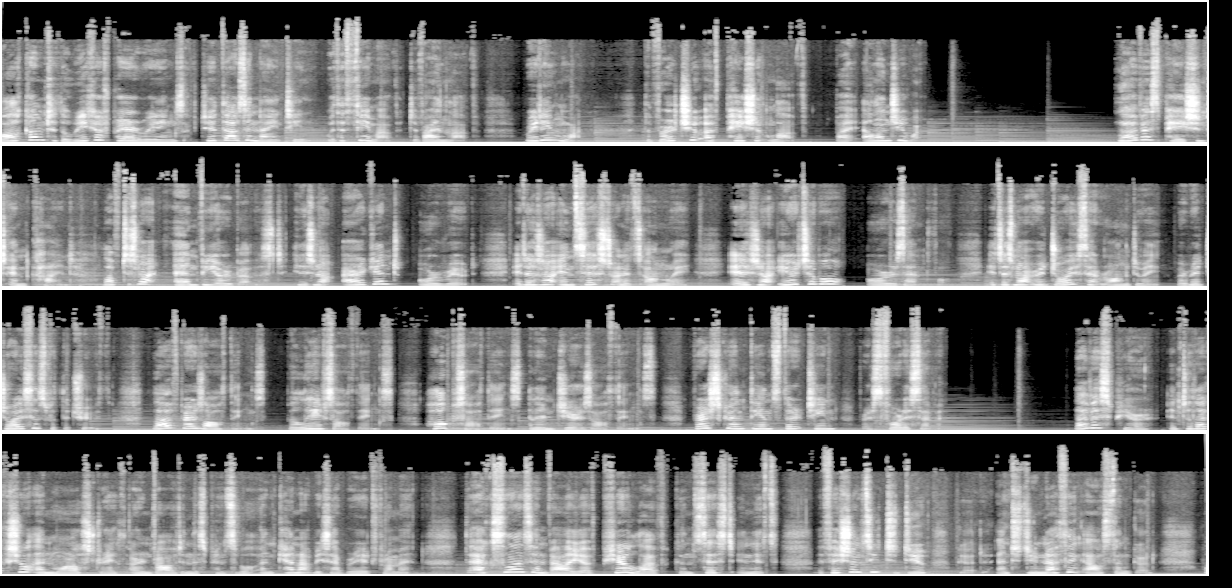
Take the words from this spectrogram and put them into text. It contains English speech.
Welcome to the week of prayer readings of 2019 with the theme of Divine Love. Reading 1 The Virtue of Patient Love by Ellen G. White. Love is patient and kind. Love does not envy or boast. It is not arrogant or rude. It does not insist on its own way. It is not irritable or resentful. It does not rejoice at wrongdoing, but rejoices with the truth. Love bears all things believes all things, hopes all things, and endures all things. 1 Corinthians 13, verse 4 to 7. Love is pure. Intellectual and moral strength are involved in this principle and cannot be separated from it. The excellence and value of pure love consist in its efficiency to do good and to do nothing else than good.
